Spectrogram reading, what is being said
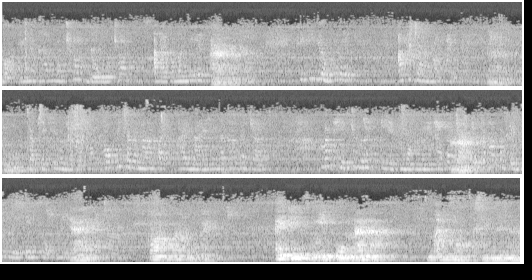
ก่อนๆนี้นะคะ มันชอบดูชอบอะไรก็มันเรื่อยไปนะคะ ที่นิยมก็เลยเอาพิจารณาภายใน อ่าถูก กับสิ่งที่มันมากระทบพอพิจารณาไปภายในนี่นะคะอาจารย์ มันเห็นจนละเอียดหมดเลยค่ะอาจารย์จนกระทั่งมันเป็นผุยเป็นผงเลยนะคะอาจารย์ ก็ก็ถูกไงไอ้ที่ปุ๋ยผงนั้นอะ มัน บอกสิ่งหนึ่งนะ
